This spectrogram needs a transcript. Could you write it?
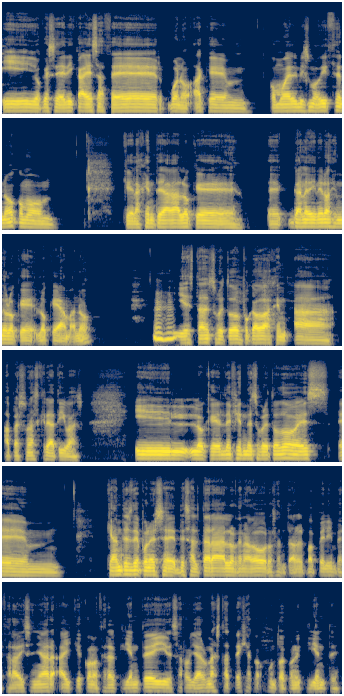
y lo que se dedica es hacer, bueno, a que, mm, como él mismo dice, ¿no? Como que la gente haga lo que, eh, gane dinero haciendo lo que, lo que ama, ¿no? Y está sobre todo enfocado a, personas creativas. Y lo que él defiende sobre todo es em, que antes de ponerse, de saltar al ordenador o saltar al papel y empezar a diseñar, hay que conocer al cliente y desarrollar una estrategia junto con el cliente.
